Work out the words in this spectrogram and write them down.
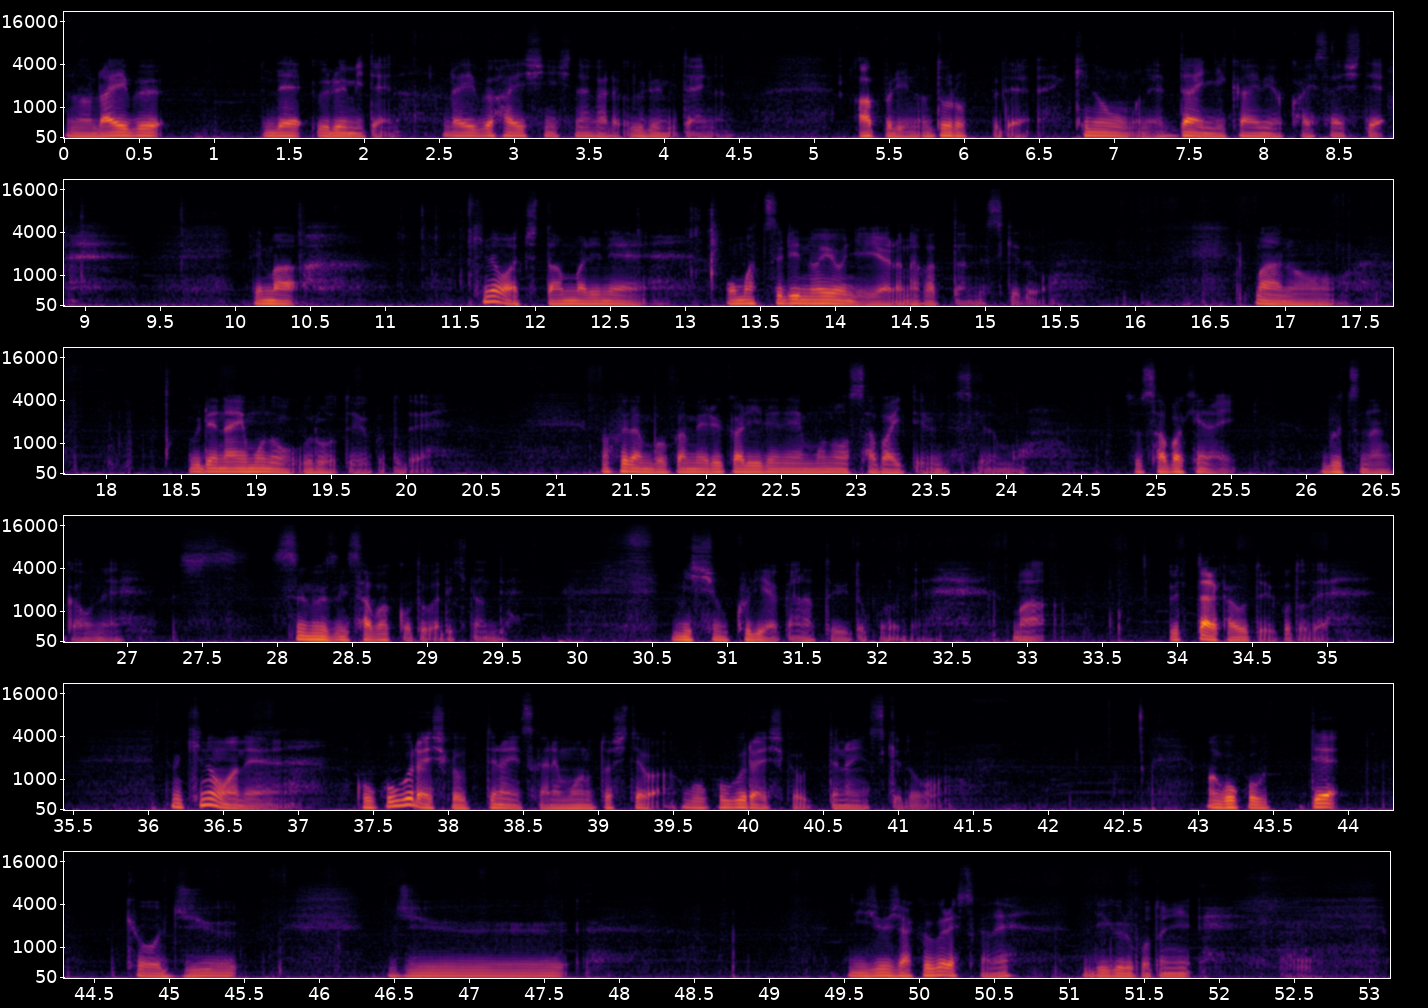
あのライブで売るみたいな。ライブ配信しながら売るみたいなアプリのドロップで昨日もね第2回目を開催して。でまあ昨日はちょっとあんまりねお祭りのようにやらなかったんですけどまああの売れないものを売ろうということで、まあ、普段僕はメルカリでね物をさばいてるんですけどもさばけない物なんかをねスムーズにさばくことができたんでミッションクリアかなというところでねまあ売ったら買うということで。でも昨日はね5個ぐらいしか売ってないんですかねものとしては。5個ぐらいしか売ってないんですけど、まあ、5個売って今日10 10 20弱ぐらいですかね。ディグることに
